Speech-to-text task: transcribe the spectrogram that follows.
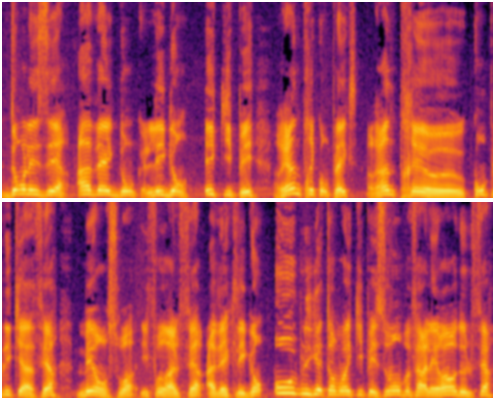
dans les airs avec donc les gants équipés. Rien de très complexe, rien de très euh, compliqué à faire. Mais en soi, il faudra le faire avec les gants obligatoirement équipés. Souvent, on peut faire l'erreur de le faire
